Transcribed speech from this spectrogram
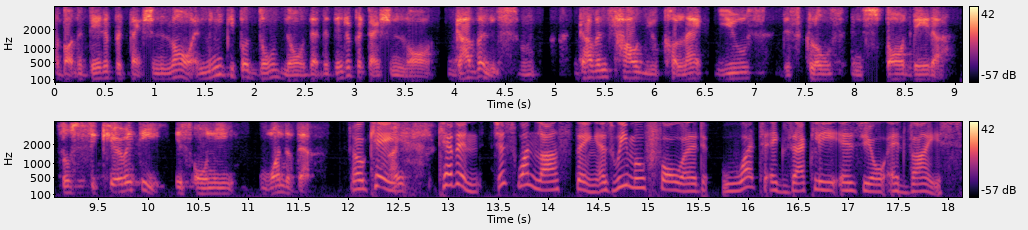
about the data protection law. And many people don't know that the data protection law governs governs how you collect, use, disclose, and store data. So security is only one of them. Okay. Right? Kevin, just one last thing. As we move forward, what exactly is your advice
